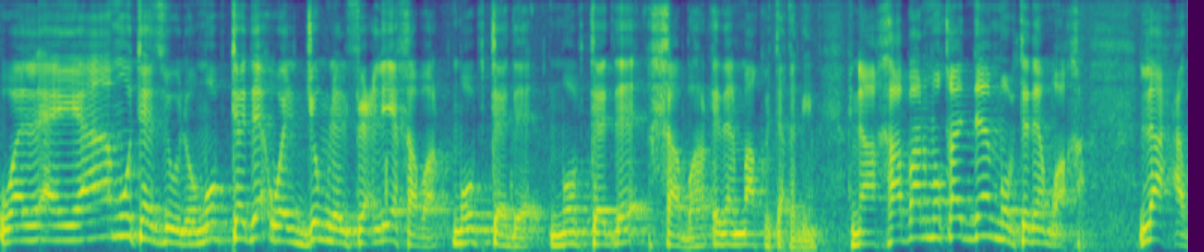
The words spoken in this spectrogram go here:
والأيام تزول. مبتدأ والجملة الفعلية خبر. مبتدأ مبتدأ خبر. اذا ماكو تقديم. هنا خبر مقدم مبتدأ مؤخر. لاحظ.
